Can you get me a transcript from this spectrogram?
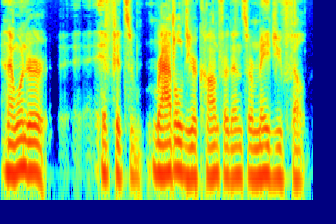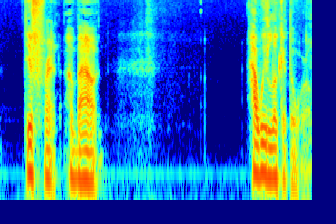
and I wonder if it's rattled your confidence or made you felt different about how we look at the world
